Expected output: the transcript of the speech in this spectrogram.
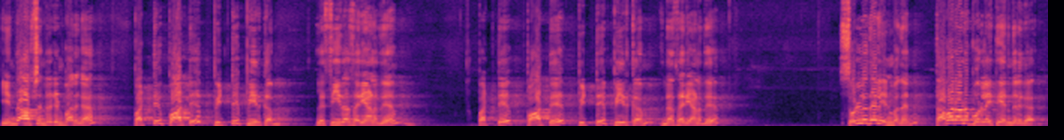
எந்த ஆப்ஷன் இருக்குன்னு பாருங்கள் பட்டு பாட்டு பிட்டு பீர்க்கம். இல்லை சி தான் சரியானது. பட்டு பாட்டு பிட்டு பீர்க்கம். இதுதான் சரியானது. சொல்லுதல் என்பதன் தவறான பொருளை தேர்ந்தெடுக்க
